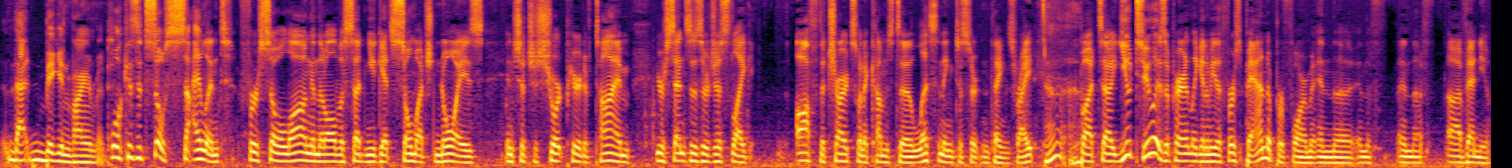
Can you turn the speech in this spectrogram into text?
that big environment. Well, because it's so silent for so long, and then all of a sudden you get so much noise in such a short period of time, your senses are just like off the charts when it comes to listening to certain things, right? But uh, U2 is apparently going to be the first band to perform in the in the in the uh, venue.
